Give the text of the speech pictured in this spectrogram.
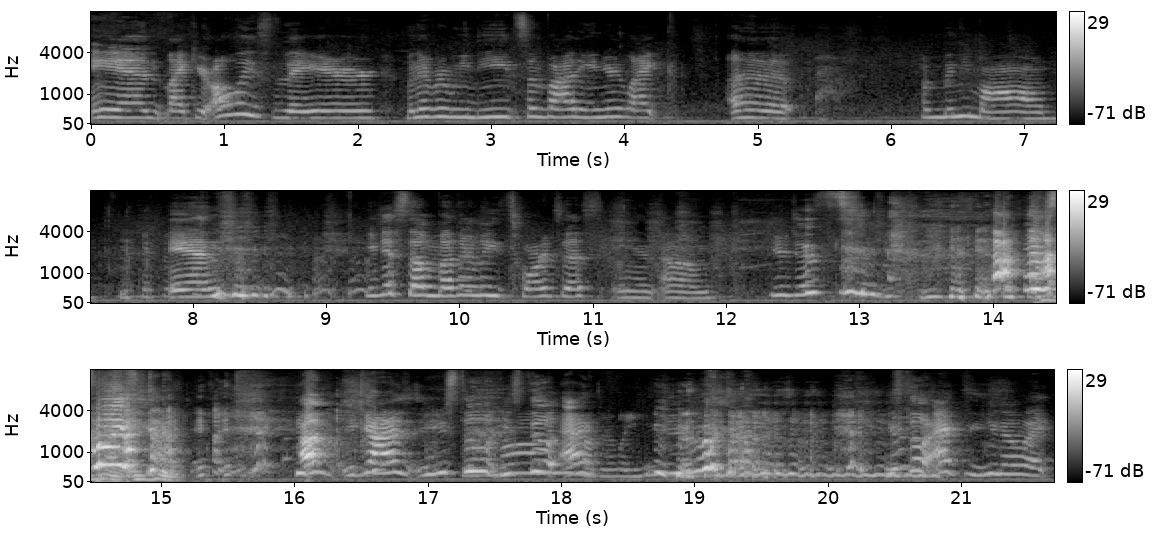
and like you're always there whenever we need somebody, and you're like a a mini mom, and you're just so motherly towards us, and um. You're just, it's like, um, you guys, you still, you still act, you still act, you know, like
